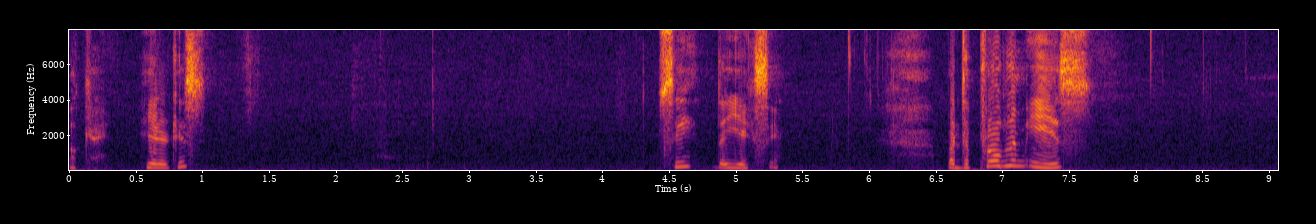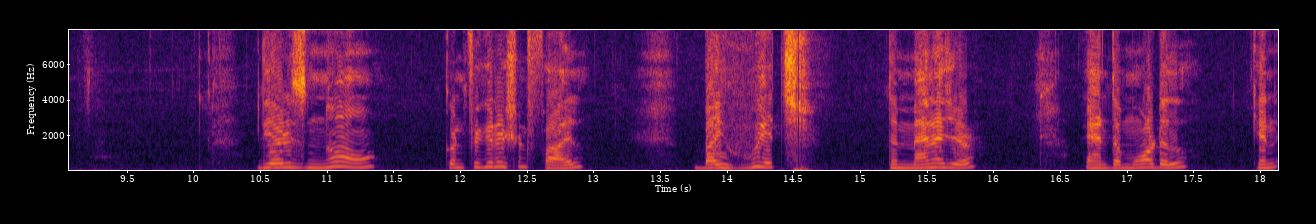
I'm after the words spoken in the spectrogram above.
Okay here it is the exe but the problem is there is no configuration file by which the manager and the model can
